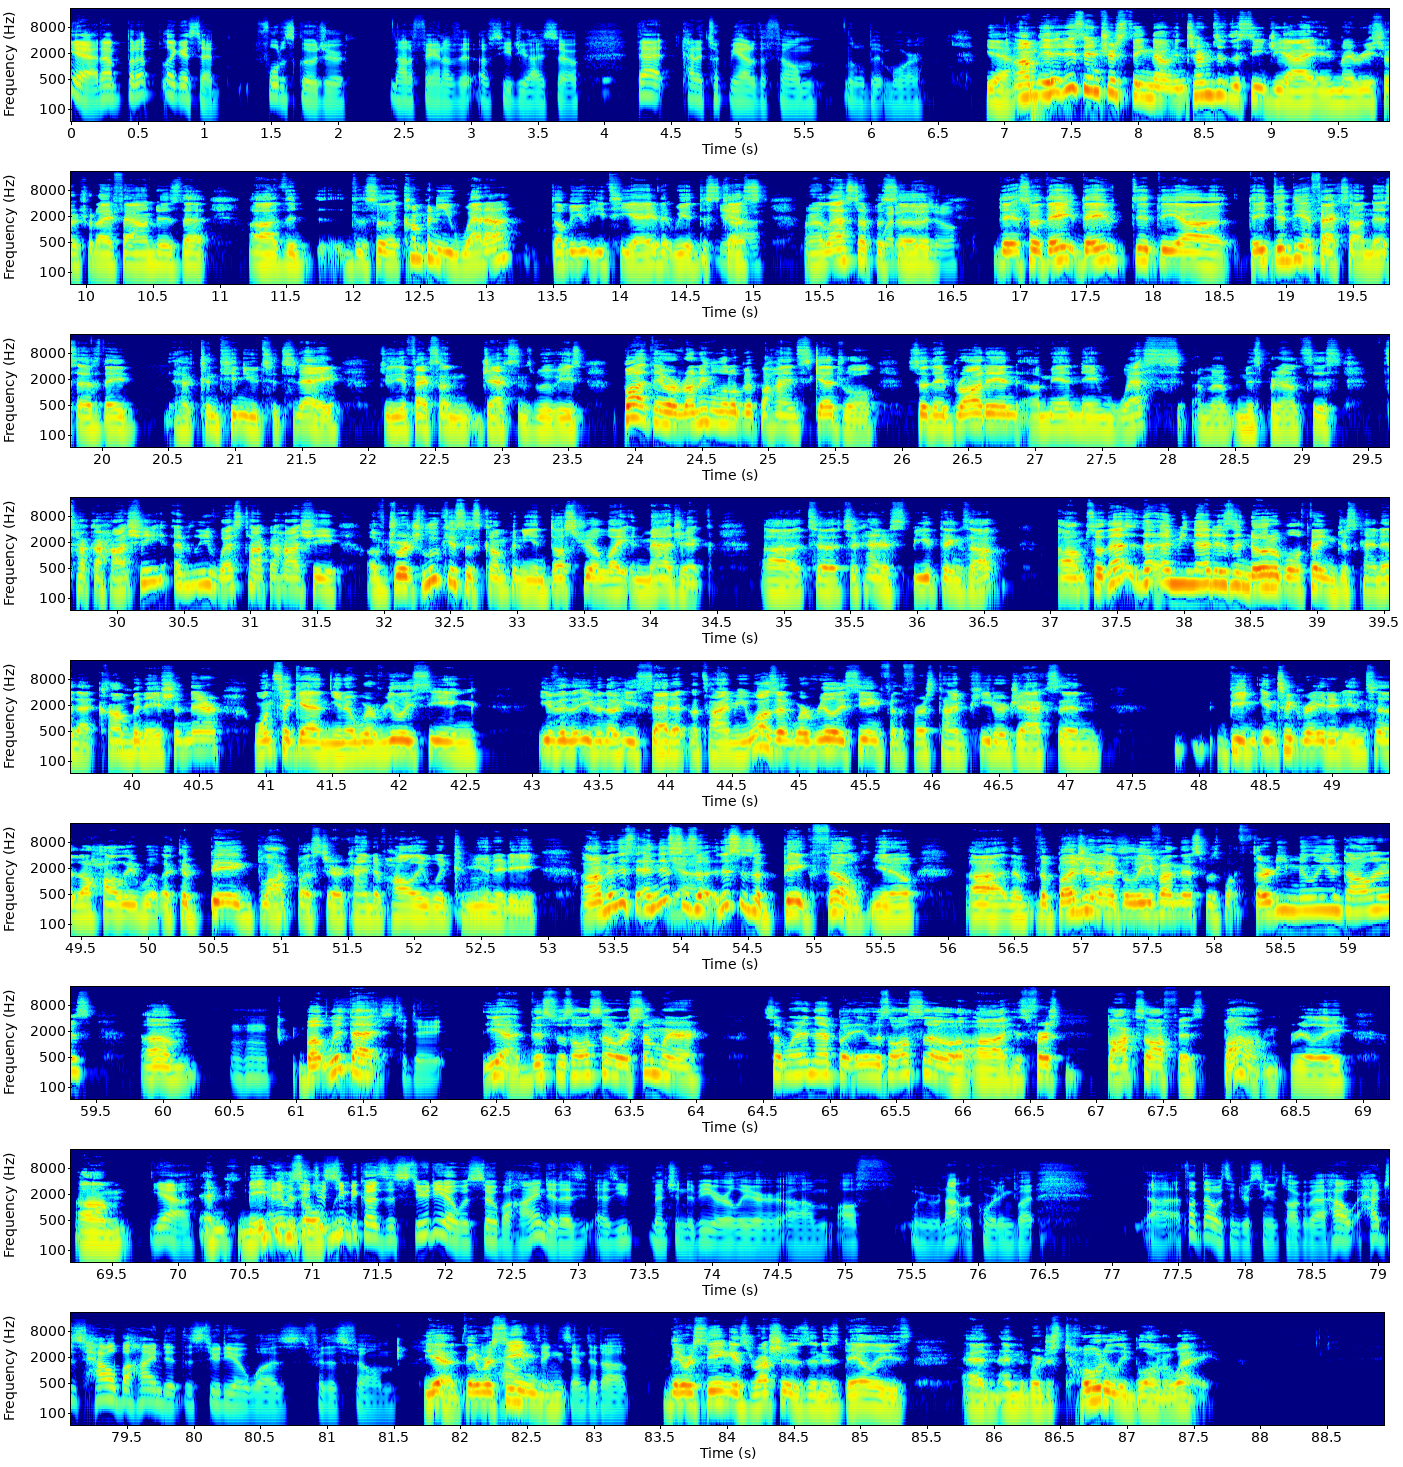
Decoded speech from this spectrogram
Yeah, and I'm- but uh, like I said, full disclosure, not a fan of it of CGI. So that kind of took me out of the film a little bit more. Yeah, um, it is interesting though in terms of the CGI. In my research, what I found is that uh, the, the so the company Weta W E T A that we had discussed on our last episode, they so they they did the uh, they did the effects on this as they have continued to today do the effects on Jackson's movies, but they were running a little bit behind schedule, so they brought in a man named Wes. I'm gonna mispronounce this. Takahashi, I believe, Wes Takahashi of George Lucas's company Industrial Light and Magic, uh, to to kind of speed things up. Um, so that, that I mean that is a notable thing, just kind of that combination there. Once again, you know, we're really seeing, even even though he said at the time he wasn't, we're really seeing for the first time Peter Jackson being integrated into the Hollywood, like the big blockbuster kind of Hollywood community. Um, and this and this is a this is a big film. You know, uh, the the budget I believe yeah. on this was what thirty million dollars. Um, hmm but with that, to date. yeah, this was also or somewhere somewhere in that, but it was also uh, his first box office bomb, really. Um, Yeah, and maybe and it was interesting only. because the studio was so behind it, as as you mentioned to me earlier, um, off we were not recording, but uh, I thought that was interesting to talk about how how just how behind it the studio was for this film. yeah, they were seeing things ended up. they were seeing his rushes and his dailies, and and we're just totally blown away.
